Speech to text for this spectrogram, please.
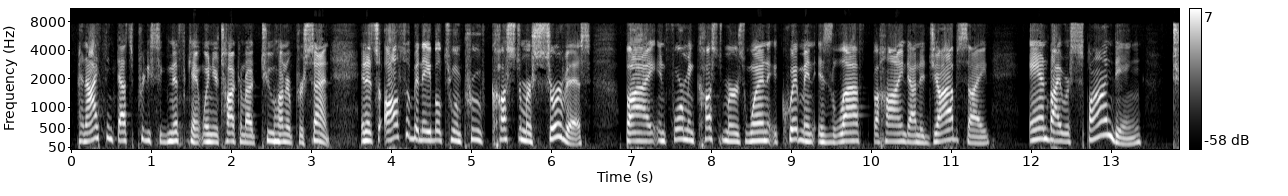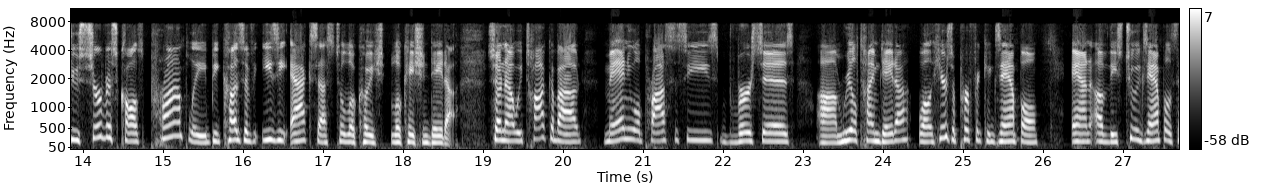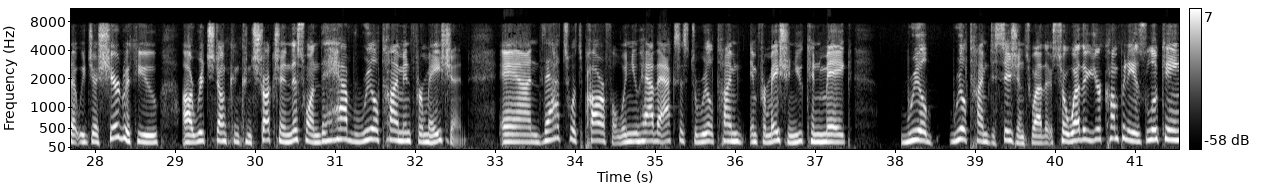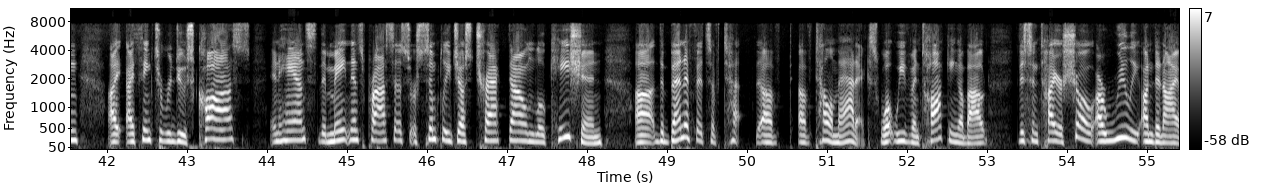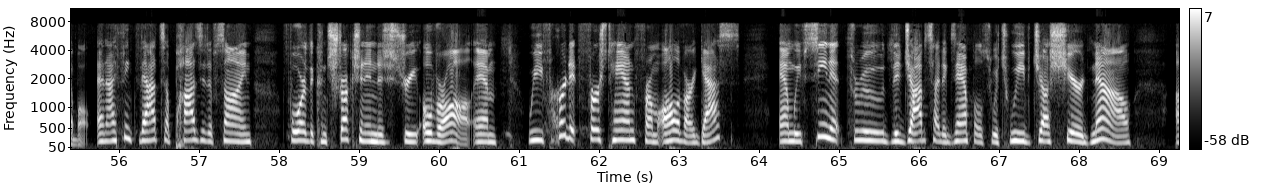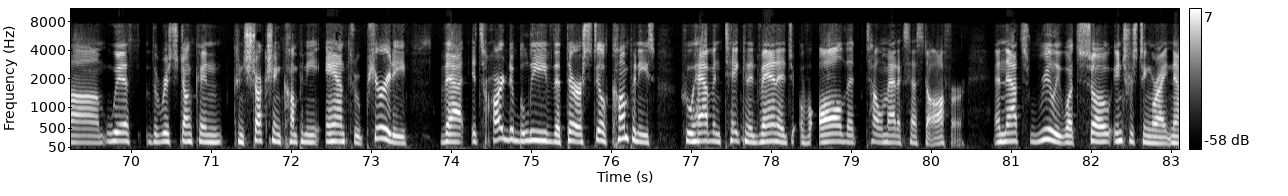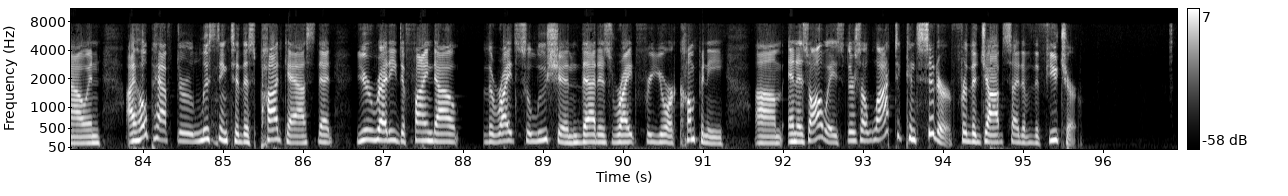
And I think that's pretty significant when you're talking about 200%. And it's also been able to improve customer service by informing customers when equipment is left behind on a job site and by responding to service calls promptly because of easy access to location, location data. So now we talk about manual processes versus um, real time data? Well, here's a perfect example. And of these two examples that we just shared with you, uh, Rich Duncan Construction, this one, they have real time information. And that's what's powerful. When you have access to real time information, you can make real real time decisions whether so whether your company is looking I, I think to reduce costs enhance the maintenance process or simply just track down location uh, the benefits of, te- of of telematics what we've been talking about this entire show are really undeniable. And i think that's a positive sign for the construction industry overall. And we've heard it firsthand from all of our guests and we've seen it through the job site examples, which we've just shared now um, with the Rich Duncan Construction Company and through Purity, that it's hard to believe that there are still companies who haven't taken advantage of all that telematics has to offer. And that's really what's so interesting right now. And I hope after listening to this podcast that you're ready to find out the right solution that is right for your company. Um, and as always, there's a lot to consider for the job site of the future.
